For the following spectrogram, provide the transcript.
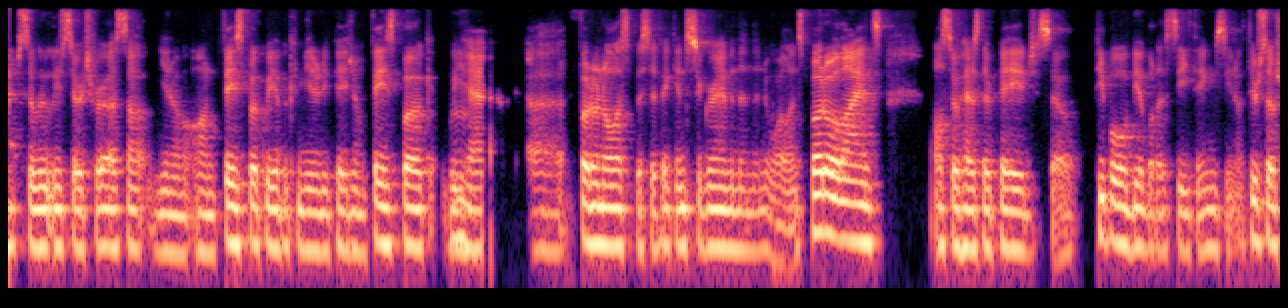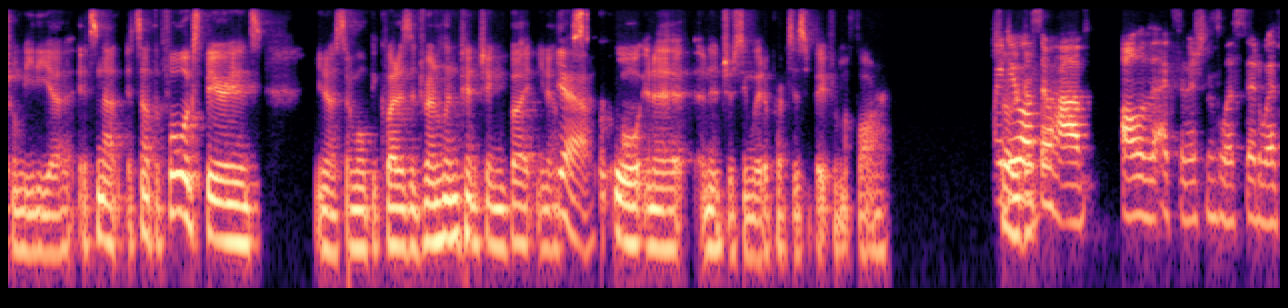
absolutely search for us on, you know, on Facebook. We have a community page on Facebook. We Hmm. have uh, Photo Nola specific Instagram, and then the New Orleans Photo Alliance also has their page. So people will be able to see things, you know, through social media. It's not it's not the full experience, you know, so it won't be quite as adrenaline pinching, but you know, Yeah. super cool in a an interesting way to participate from afar. We So do you're also have all of the exhibitions listed with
